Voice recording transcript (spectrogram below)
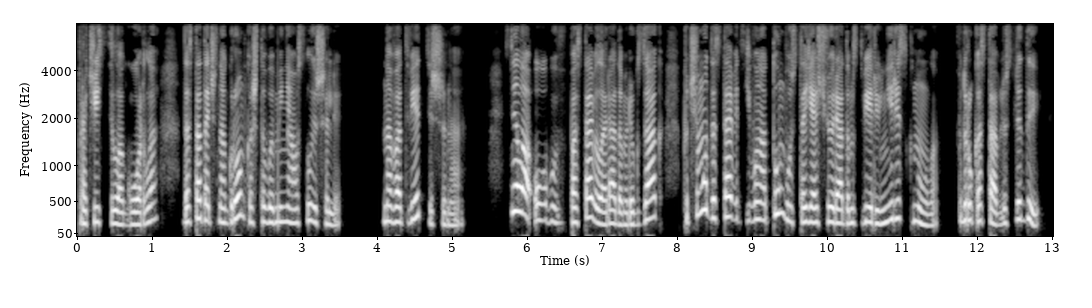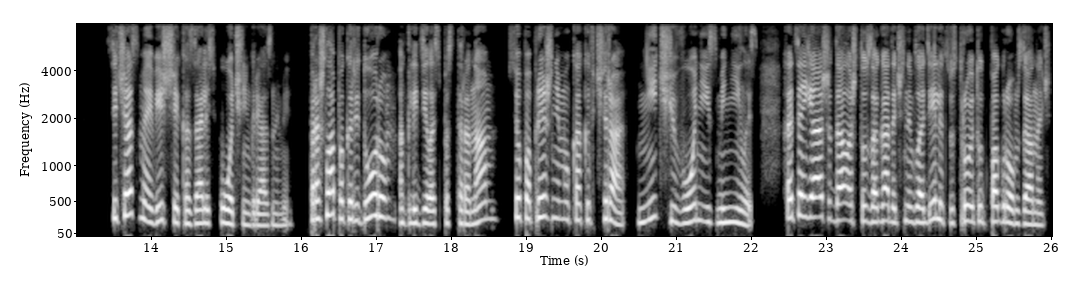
Прочистила горло, достаточно громко, чтобы меня услышали. Но в ответ тишина. Сняла обувь, поставила рядом рюкзак. Почему доставить его на тумбу, стоящую рядом с дверью, не рискнула? Вдруг оставлю следы. Сейчас мои вещи казались очень грязными. Прошла по коридору, огляделась по сторонам. Все по-прежнему, как и вчера. Ничего не изменилось. Хотя я ожидала, что загадочный владелец устроит тут погром за ночь.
